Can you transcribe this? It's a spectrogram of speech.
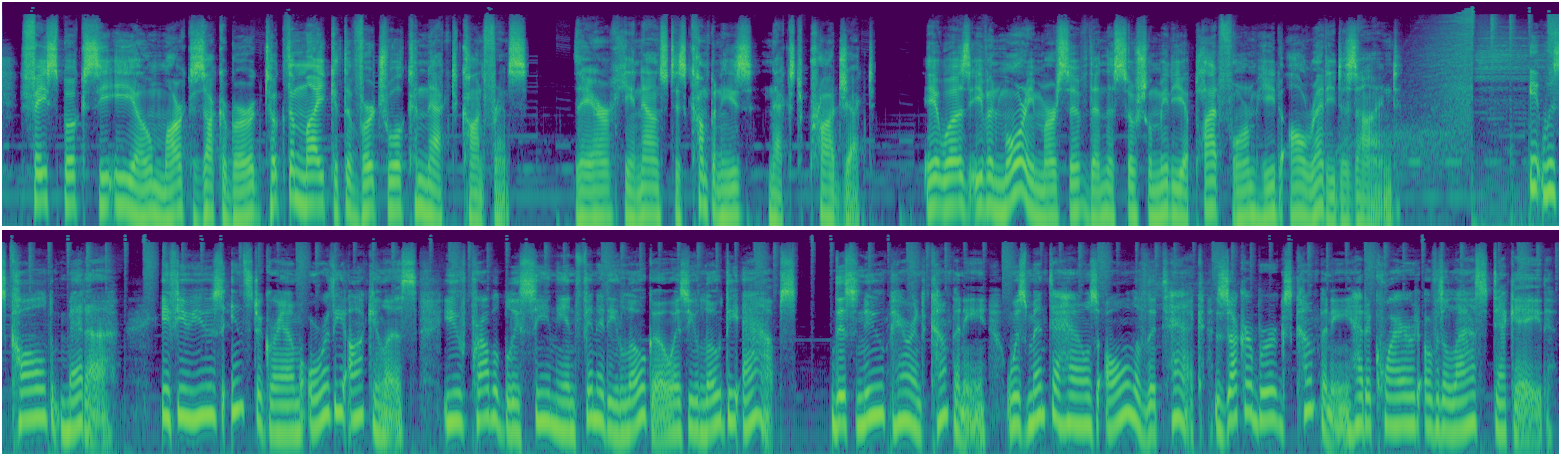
Facebook CEO Mark Zuckerberg took the mic at the Virtual Connect conference. There, he announced his company's next project. It was even more immersive than the social media platform he'd already designed. It was called Meta. If you use Instagram or the Oculus, you've probably seen the Infinity logo as you load the apps. This new parent company was meant to house all of the tech Zuckerberg's company had acquired over the last decade.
